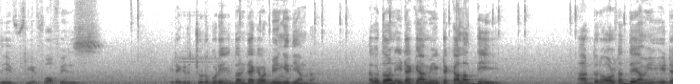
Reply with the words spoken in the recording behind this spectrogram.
দিই পপেন্স এটাকে একটু ছোটো করি, ধরেন এটাকে আবার ভেঙে দিই আমরা। আবার ধরেন এটাকে আমি একটা কালার দিই, আর ধরুন অল্টার দিয়ে আমি এটা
